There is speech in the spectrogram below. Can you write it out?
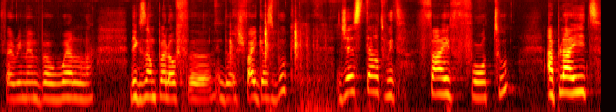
if I remember well, the example of uh, in the Schweiger's book, just start with 5, 4, 2, apply it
